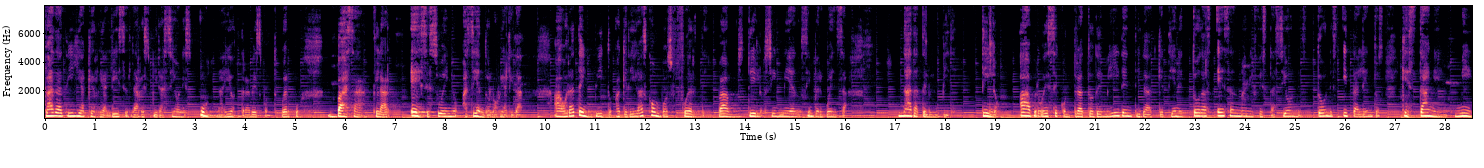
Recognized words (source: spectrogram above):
cada día que realices las respiraciones una y otra vez con tu cuerpo, vas a anclar ese sueño haciéndolo realidad. Ahora te invito a que digas con voz fuerte, vamos, dilo sin miedo, sin vergüenza. Nada te lo impide. Dilo, abro ese contrato de mi identidad que tiene todas esas manifestaciones, dones y talentos que están en mí.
